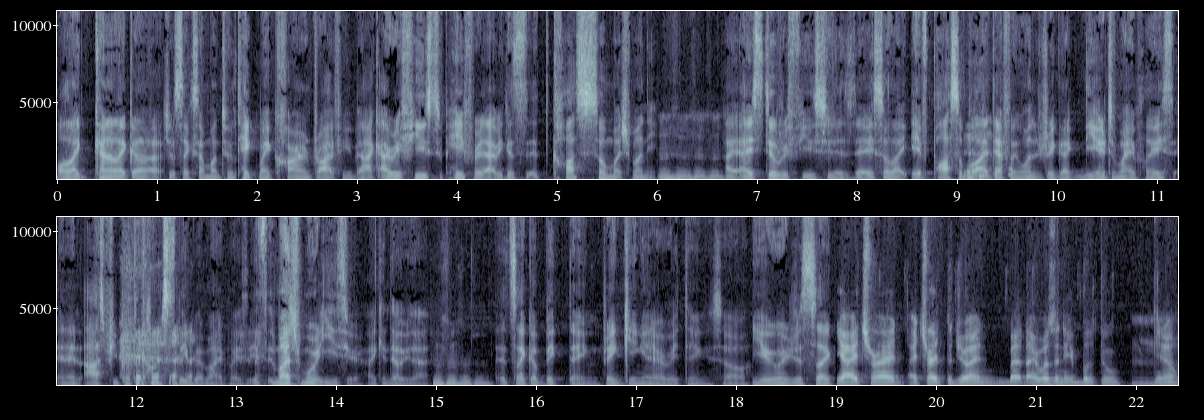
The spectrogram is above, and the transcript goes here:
Or like kind of like a just like someone to take my car and drive me back. I refuse to pay for that because it costs so much money. Mm-hmm. I, I still refuse to this day. So like if possible, I definitely want to drink like near to my place and then ask people to come sleep at my place. It's much more easier. I can tell you that. It's like a big thing, drinking and everything. So you were just like, yeah. I tried. I tried to join, but I wasn't able to. Mm. You know,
